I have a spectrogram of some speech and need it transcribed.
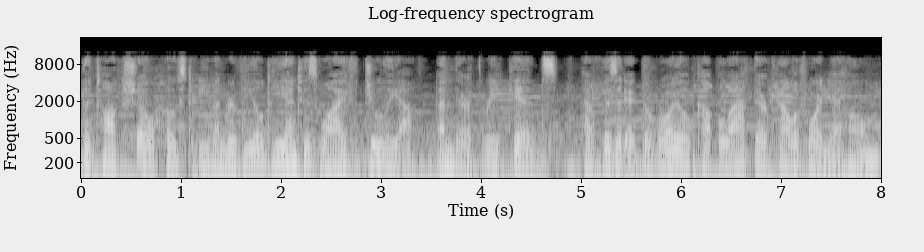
The talk show host even revealed he and his wife Julia, and their three kids, have visited the royal couple at their California home.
